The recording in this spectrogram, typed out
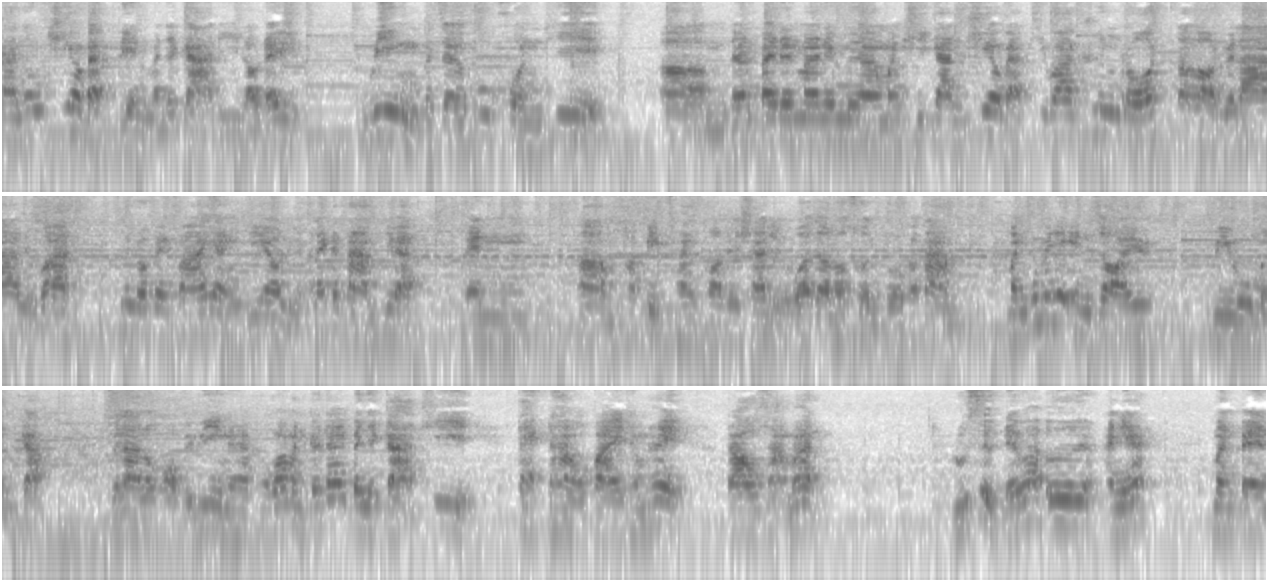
การท่องเที่ยวแบบเปลี่ยนบรรยากาศดี เราได้วิ่งไปเจอผู้คนที่ เดินไปเดินมาในเมืองบางทีการเที่ยวแบบที่ว่าขึ้นรถตลอดเวลาหรือว่าขึ้นรถไฟฟ้าอย่างเดียว หรืออะไรก็ตามที่แบบเป็นเอ่อ public transportation หรือว่าจะรถส่วนตัวก็ตาม มันก็ไม่ได้ enjoy view เหมือนกับเวลาเราออกไปวิ่งนะครับ เพราะว่ามันก็ได้บรรยากาศที่แตกต่างออกไปทำให้เราสามารถรู้สึกได้ว่าเอออันเนี้ยมันเป็น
